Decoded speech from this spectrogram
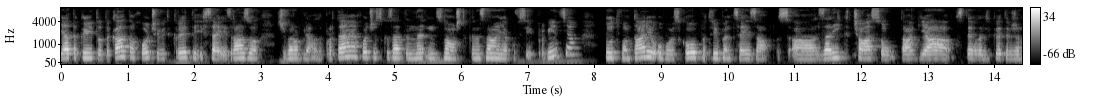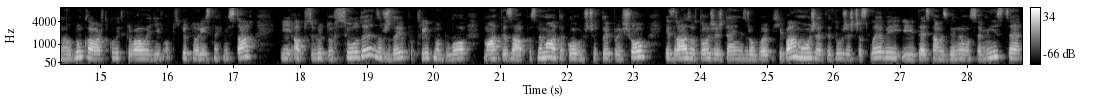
Я такий-то, така-то, хочу відкрити і все. І зразу ж виробляли. Проте хочу сказати, не знову ж таки, не знаю, як у всіх провінціях. Тут в Онтаріо обов'язково потрібен цей запис. А за рік часу так я встигла відкрити вже не одну картку, відкривала її в абсолютно різних містах, і абсолютно всюди завжди потрібно було мати запис. Нема такого, що ти прийшов і зразу в той же ж день зробив. Хіба може ти дуже щасливий і десь там звільнилося місце?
